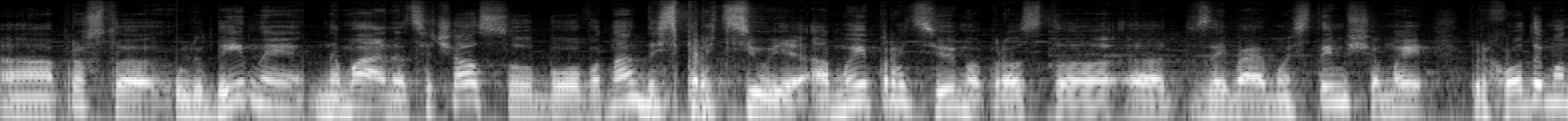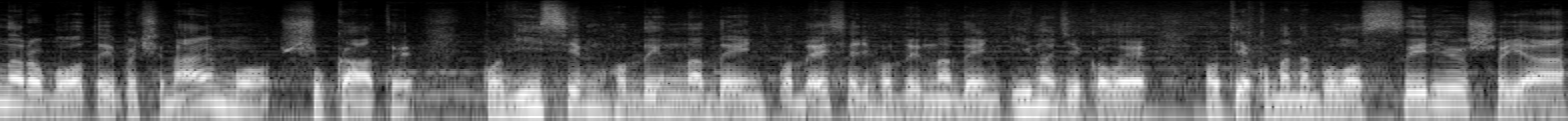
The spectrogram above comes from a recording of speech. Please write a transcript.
А, Просто у людини немає на це часу, бо вона десь працює. А ми працюємо, просто е, займаємось тим, що ми приходимо на роботу і починаємо шукати по 8 годин на день, по 10 годин на день. Іноді, коли, от як у мене було з Сирією, що я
